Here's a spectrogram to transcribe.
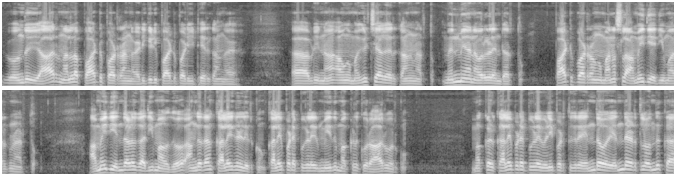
இப்போ வந்து யார் நல்லா பாட்டு பாடுறாங்க? அடிக்கடி பாட்டு பாடிக்கிட்டே இருக்காங்க. அப்படின்னா அவங்க மகிழ்ச்சியாக இருக்காங்கன்னு அர்த்தம். மென்மையானவர்கள் என்று அர்த்தம். பாட்டு பாடுறவங்க மனசில் அமைதி அதிகமாக இருக்குன்னு அர்த்தம். அமைதி எந்த அளவுக்கு அதிகமாகுதோ அங்கே தான் கலைகள் இருக்கும். கலைப்படைப்புகளின் மீது மக்களுக்கு ஒரு ஆர்வம் இருக்கும். மக்கள் கலைப்படைப்புகளை வெளிப்படுத்துகிற எந்த எந்த இடத்துல வந்து க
